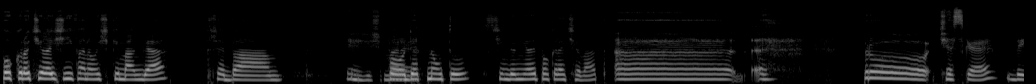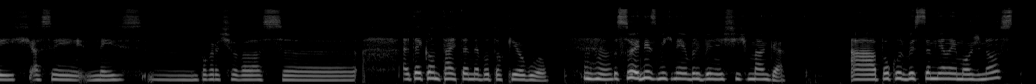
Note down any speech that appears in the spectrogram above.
pokročilejší fanoušky manga, třeba po Death Note, s čím by měli pokračovat? Uh, uh, pro české bych asi nejs, mm, pokračovala s uh, Attack on Titan nebo Tokyo Ghoul. Mm-hmm. To jsou jedny z mých nejoblíbenějších manga. A pokud byste měli možnost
